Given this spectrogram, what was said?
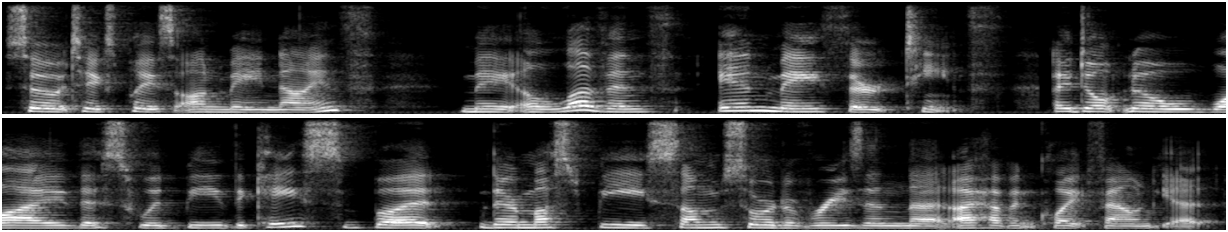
So it takes place on May 9th, May 11th, and May 13th. I don't know why this would be the case, but there must be some sort of reason that I haven't quite found yet.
